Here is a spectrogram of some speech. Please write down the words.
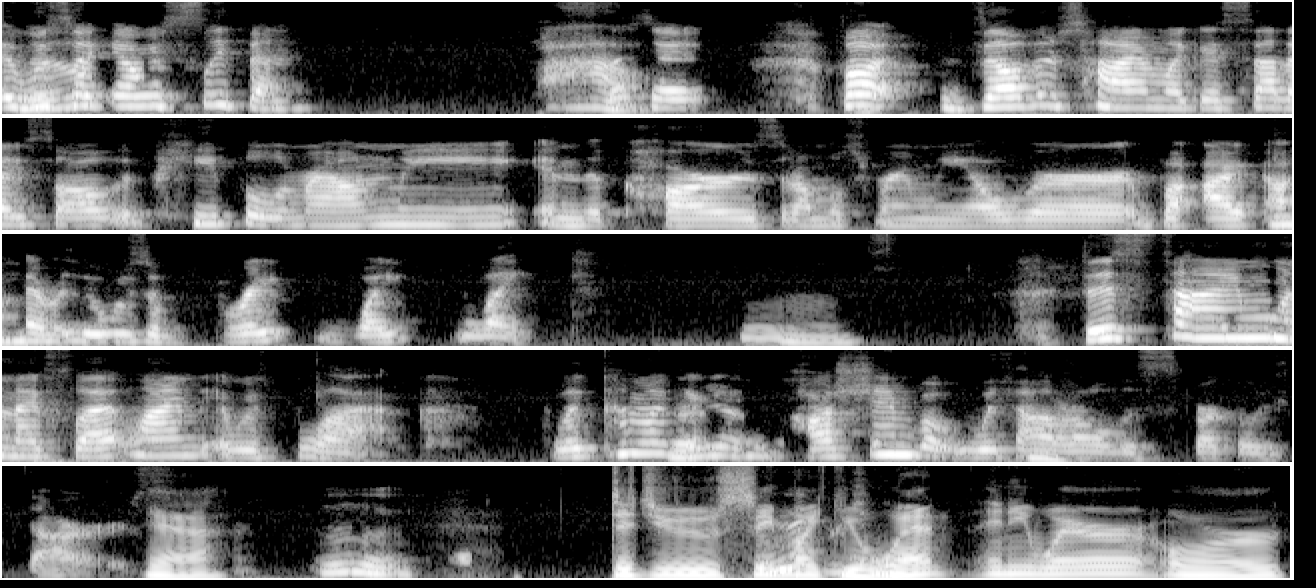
It was No? like I was sleeping. Wow. That's it. But the other time, like I said, I saw the people around me in the cars that almost ran me over. But I, I Mhm. there was a bright white light. Hmm. This time when I flatlined, it was black, like kind of like a Yeah. concussion, but without all the sparkly stars. Yeah. Mm. Did you seem like you went anywhere or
